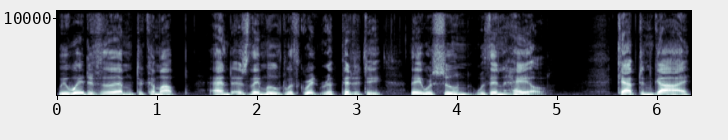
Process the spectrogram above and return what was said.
We waited for them to come up, and as they moved with great rapidity, they were soon within hail. Captain Guy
